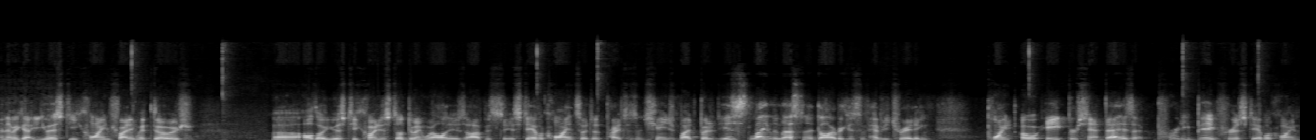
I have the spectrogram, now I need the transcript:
And then we got USD Coin fighting with Doge. Uh, although USD Coin is still doing well, it is obviously a stable coin, so the price doesn't change much, but it is slightly less than a dollar because of heavy trading. 0.08%. That is a pretty big for a stablecoin.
